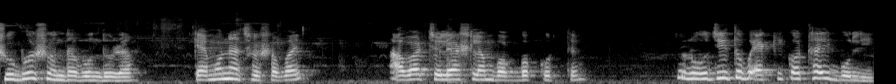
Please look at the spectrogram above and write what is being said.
শুভ সন্ধ্যা, বন্ধুরা। কেমন আছো সবাই? আবার চলে আসলাম বকবক করতে। তো রোজই তো একই কথাই বলি।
